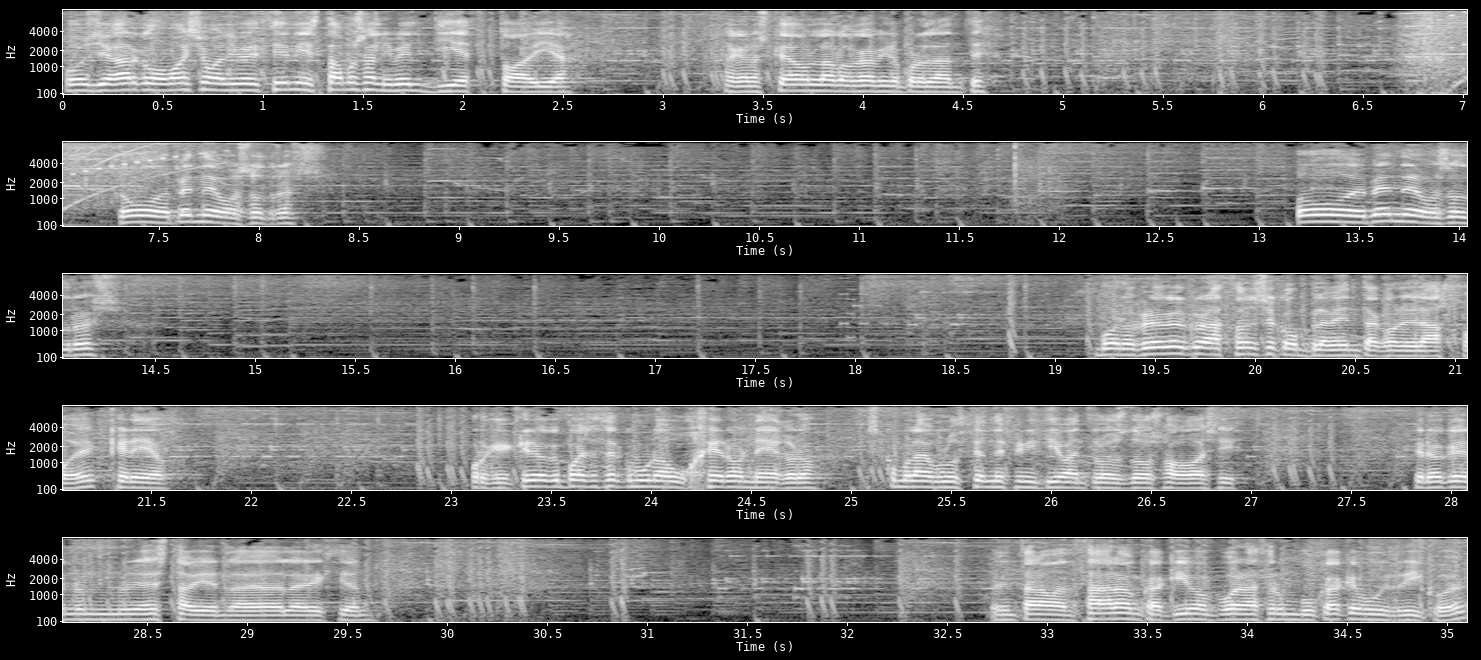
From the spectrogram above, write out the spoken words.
Podemos llegar como máximo al nivel 100 y estamos a nivel 10 todavía. Que nos queda un largo camino por delante. Todo depende de vosotros. Todo depende de vosotros. Bueno, creo que el corazón se complementa con el ajo, ¿eh? Creo. Porque creo que puedes hacer como un agujero negro. Es como la evolución definitiva entre los dos o algo así. Creo que no, está bien la elección. Intentar avanzar, aunque aquí me pueden hacer un bucaque muy rico, ¿eh?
